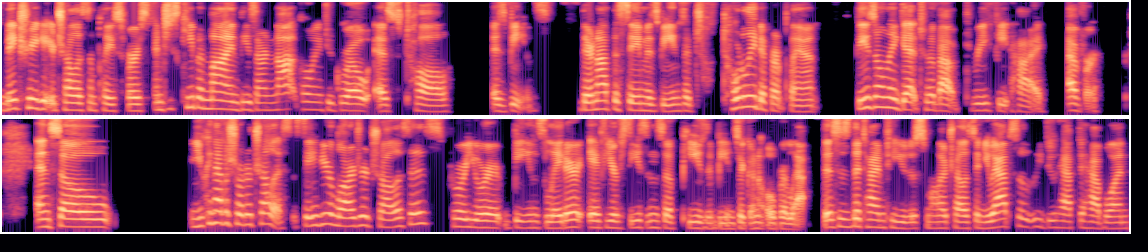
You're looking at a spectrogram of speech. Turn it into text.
Make sure you get your trellis in place first and just keep in mind these are not going to grow as tall as beans. they're not the same as beans, a t- totally different plant. These only get to about three feet high ever. And so you can have a shorter trellis. Save your larger trellises for your beans later if your seasons of peas and beans are going to overlap. This is the time to use a smaller trellis, and you absolutely do have to have one.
